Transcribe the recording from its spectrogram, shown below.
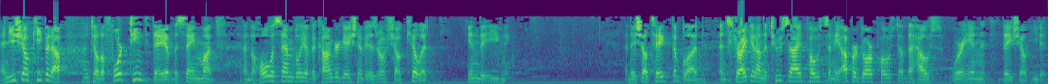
And ye shall keep it up until the fourteenth day of the same month, and the whole assembly of the congregation of Israel shall kill it in the evening. And they shall take the blood and strike it on the two side posts and the upper door post of the house wherein they shall eat it.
